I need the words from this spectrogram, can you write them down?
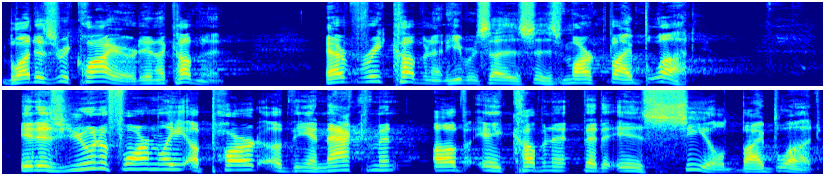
Blood is required in a covenant. Every covenant, Hebrews says, is marked by blood. It is uniformly a part of the enactment of a covenant that is sealed by blood.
